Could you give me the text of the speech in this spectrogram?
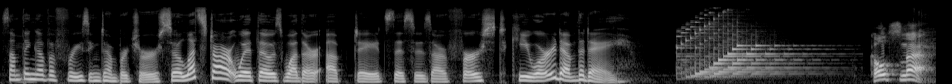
something of a freezing temperature. So let's start with those weather updates. This is our first keyword of the day. Cold snap.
